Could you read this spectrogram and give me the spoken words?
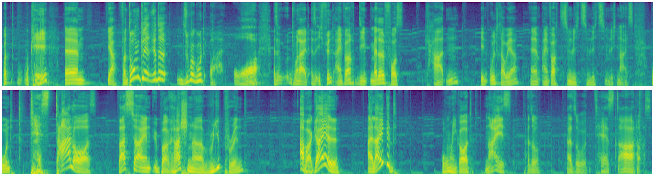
What? Okay. Ähm, ja, Phantomritte, super gut. Oh, oh, also tut mir leid. Also ich finde einfach die Metal Force Karten in Ultraware äh, einfach ziemlich, ziemlich, ziemlich nice. Und Testalos! Was für ein überraschender Reprint. Aber geil! I like it! Oh mein Gott. Nice. Also, also, Testalos.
